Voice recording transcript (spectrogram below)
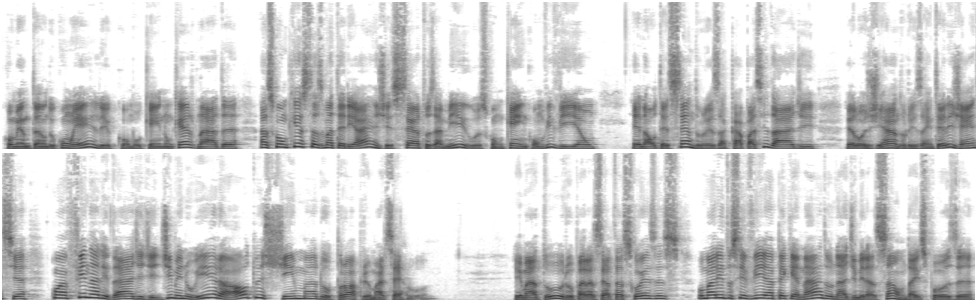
comentando com ele, como quem não quer nada, as conquistas materiais de certos amigos com quem conviviam, enaltecendo-lhes a capacidade, elogiando-lhes a inteligência, com a finalidade de diminuir a autoestima do próprio Marcelo. Imaturo para certas coisas, o marido se via apequenado na admiração da esposa,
